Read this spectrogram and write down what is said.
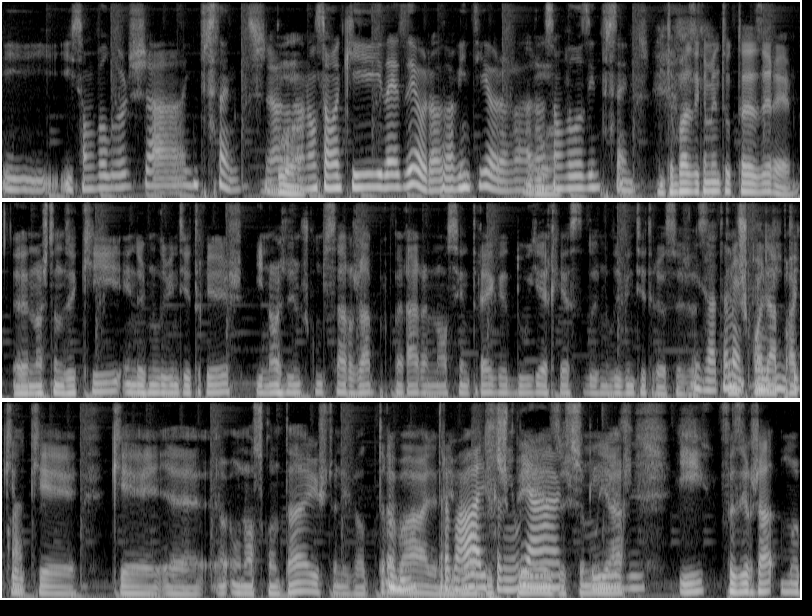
e, e são valores já interessantes. Já Boa. não são aqui 10 euros ou 20 euros, já, já são valores interessantes. Então, basicamente, o que estás a dizer é: eh, nós estamos aqui em 2023 e nós devemos começar já a preparar a nossa entrega do IRS de 2023. Ou seja, Exatamente. temos que olhar para 24. aquilo que é, que é eh, o nosso contexto, a nível de trabalho, Uhum. a trabalho, nível de familiar, despesas, familiares, e fazer já uma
